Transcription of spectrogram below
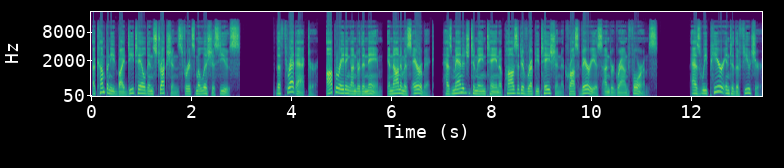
accompanied by detailed instructions for its malicious use. The threat actor, operating under the name Anonymous Arabic, has managed to maintain a positive reputation across various underground forums. As we peer into the future,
